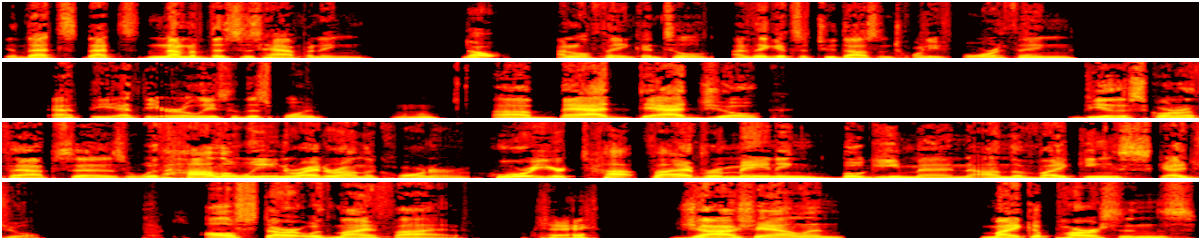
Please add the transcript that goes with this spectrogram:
you know, that's that's none of this is happening. No, I don't think until I think it's a 2024 thing at the at the earliest at this point. Mm-hmm. Uh, bad dad joke via the SKOR North app says, with Halloween right around the corner, who are your top five remaining boogeymen on the Vikings schedule? I'll start with my five. Okay. Josh Allen, Micah Parsons,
